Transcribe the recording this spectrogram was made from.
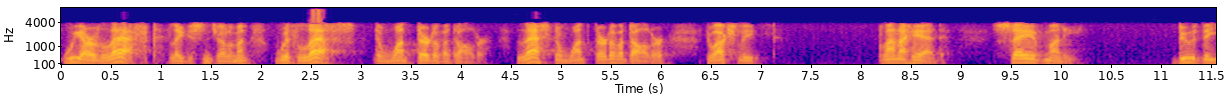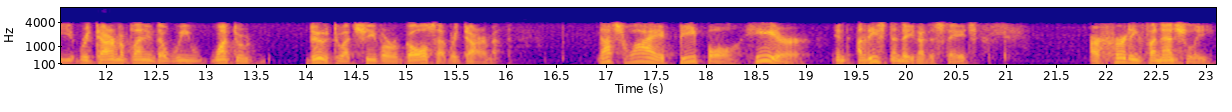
we are left, ladies and gentlemen, with less than one third of a dollar. Less than one third of a dollar to actually plan ahead, save money, do the retirement planning that we want to do to achieve our goals at retirement. That's why people here, in, at least in the United States, are hurting financially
